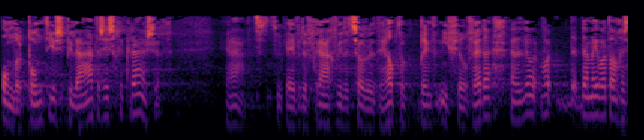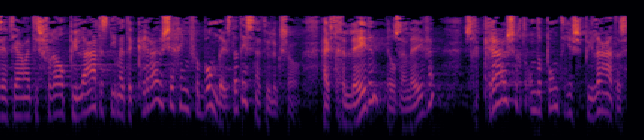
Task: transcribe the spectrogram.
Onder Pontius Pilatus is gekruisigd. Ja, dat is natuurlijk even de vraag wie dat zo doet. Het helpt ook, brengt het niet veel verder. Daarmee wordt dan gezegd, ja, maar het is vooral Pilatus die met de kruisiging verbonden is. Dat is natuurlijk zo. Hij heeft geleden, heel zijn leven, is gekruisigd onder Pontius Pilatus.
